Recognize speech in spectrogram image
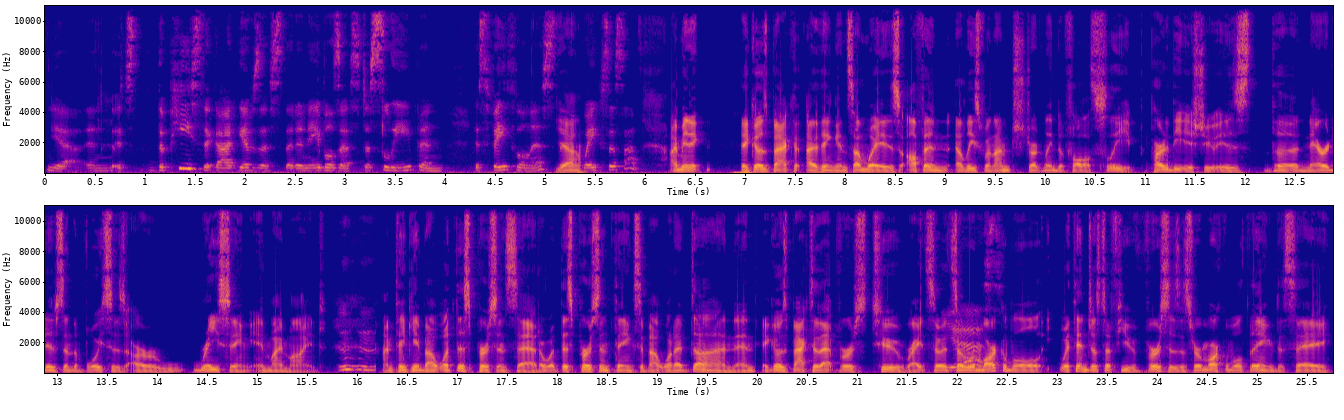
yeah, and it's the peace that God gives us that enables us to sleep, and His faithfulness that yeah. wakes us up. I mean, it, it goes back, I think, in some ways, often, at least when I'm struggling to fall asleep, part of the issue is the narratives and the voices are racing in my mind. Mm-hmm. I'm thinking about what this person said or what this person thinks about what I've done. And it goes back to that verse too, right? So it's yes. a remarkable, within just a few verses, it's a remarkable thing to say,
